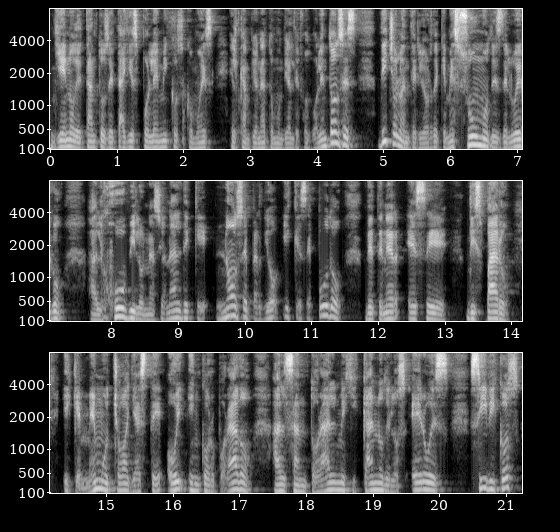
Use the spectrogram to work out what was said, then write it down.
lleno de tantos detalles polémicos como es el Campeonato Mundial de Fútbol. Entonces, dicho lo anterior, de que me sumo desde luego al júbilo nacional de que no se perdió y que se pudo detener ese disparo y que Memo Ochoa ya esté hoy incorporado al santoral mexicano de los héroes cívicos,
